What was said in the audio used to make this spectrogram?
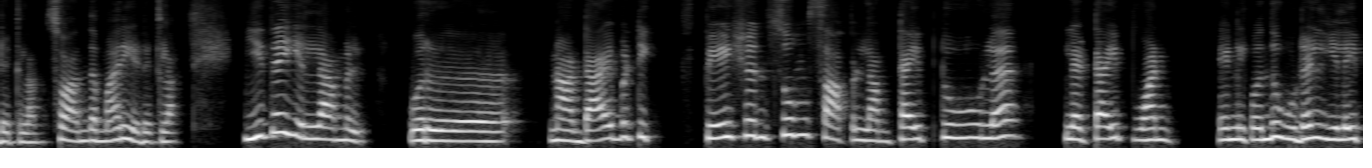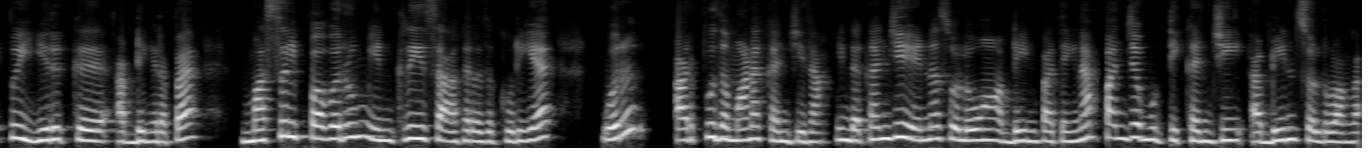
எடுக்கலாம். ஸோ அந்த மாதிரி எடுக்கலாம். இதை இல்லாமல் ஒரு நான் டயபெட்டிக் பேஷண்ட்ஸும் சாப்பிடலாம். டைப் டூவில் இல்லை டைப் ஒன் எங்களுக்கு வந்து உடல் இழைப்பு இருக்கு அப்படிங்கிறப்ப மசில் பவரும் இன்க்ரீஸ் ஆகிறதுக்குரிய ஒரு அற்புதமான கஞ்சி தான். இந்த கஞ்சியை என்ன சொல்லுவோம் அப்படின்னு பார்த்தீங்கன்னா பஞ்சமுட்டி கஞ்சி அப்படின்னு சொல்லுவாங்க.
